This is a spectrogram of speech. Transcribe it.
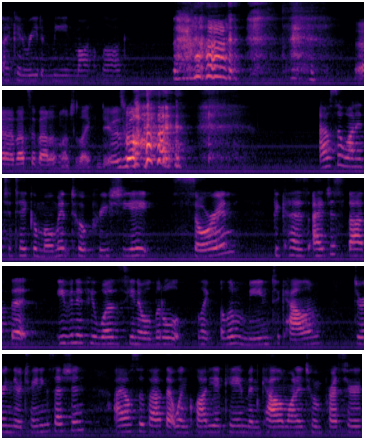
I can read a mean monologue. uh, that's about as much as I can do as well. I also wanted to take a moment to appreciate Soren because I just thought that even if he was, you know, a little like a little mean to Callum during their training session, I also thought that when Claudia came and Callum wanted to impress her,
